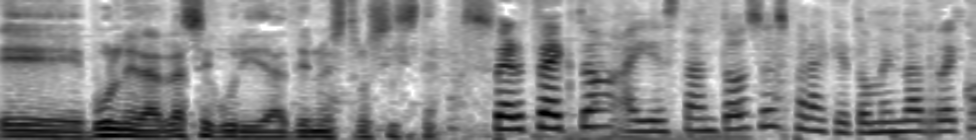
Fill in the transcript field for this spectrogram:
eh, vulnerar la seguridad de nuestros sistemas. Perfecto, ahí está entonces para que tomen las recomendaciones.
